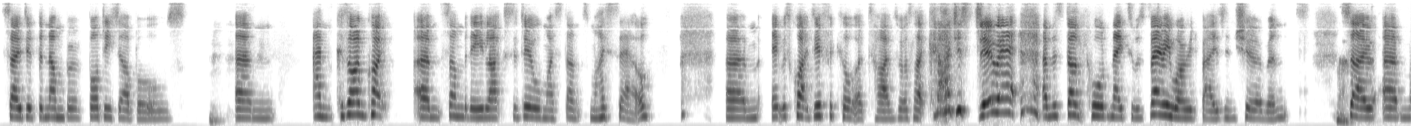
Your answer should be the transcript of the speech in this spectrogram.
so did the number of body doubles. Um, and because I'm quite um, somebody likes to do all my stunts myself. Um, it was quite difficult at times where I was like, can I just do it? And the stunt coordinator was very worried about his insurance. so um,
